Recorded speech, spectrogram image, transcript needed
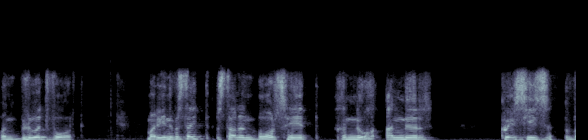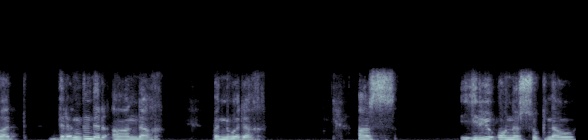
ontbloot word. Maar die Universiteit Stellenbosch het genoeg ander kwessies wat dringender aandag benodig as hierdie ondersoek nou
